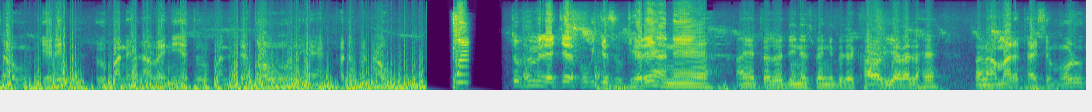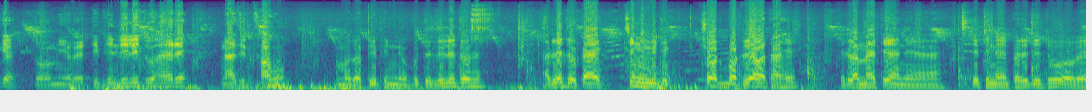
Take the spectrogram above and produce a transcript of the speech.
જાવું ઘેરે રૂપાને લાવવાની છે તો રૂપાને લેતો આવું અને ફટાફટ આવું. તો ફેમિલી અત્યારે પૂગી જશું ઘેરે અને અહીંયા તો દિનેશભાઈની બધા ખાવા વ્યાવેલા છે. પણ અમારે થાય છે મોડું કે તો અમે હવે ટિફિન લઈ લીધું હારે, નાજીને ખાવું. અમે તો ટિફિન ને બધું લઈ લીધું છે. આ લીધું કાંઈક ચીની મીઠી ચોટ બોટ લેવા થાય એટલા માટે અને ટિફિન ભરી દીધું હવે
